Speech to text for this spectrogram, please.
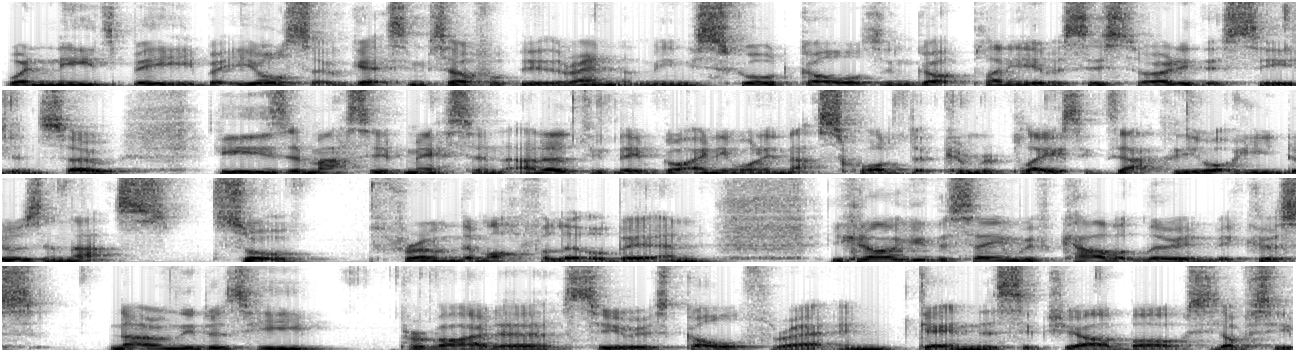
when needs be, but he also gets himself up the other end. I mean, he scored goals and got plenty of assists already this season, so he's a massive miss. And I don't think they've got anyone in that squad that can replace exactly what he does, and that's sort of thrown them off a little bit. And you can argue the same with Calvert Lewin because not only does he provide a serious goal threat and get in the six yard box, he's obviously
